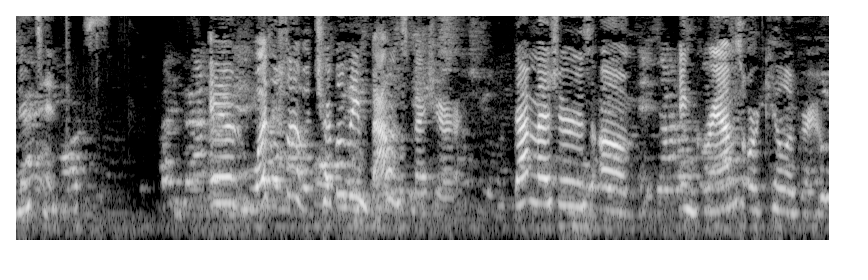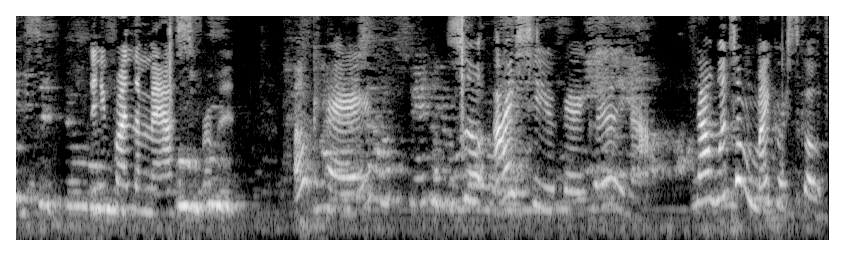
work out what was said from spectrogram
newtons. And what is a triple beam balance measure? That measures um, in grams or kilograms. Then you find the mass from it. Okay. So I see you very clearly now. Now, what's a microscope?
